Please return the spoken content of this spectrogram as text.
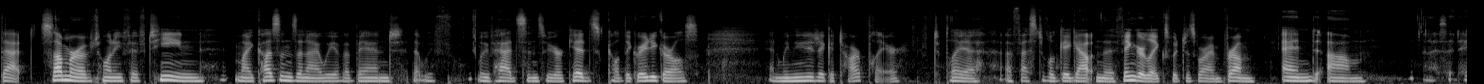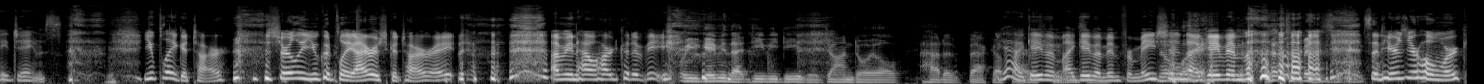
that summer of 2015, my cousins and I we have a band that we've we've had since we were kids called the Grady Girls, and we needed a guitar player to play a, a festival gig out in the Finger Lakes, which is where I'm from. And um, and I said, "Hey James, you play guitar. Surely you could play Irish guitar, right? I mean, how hard could it be?" Well, you gave me that DVD, the John Doyle How to Back Up. yeah, I gave him. I gave him information. No I gave him. that's amazing. said, "Here's your homework.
